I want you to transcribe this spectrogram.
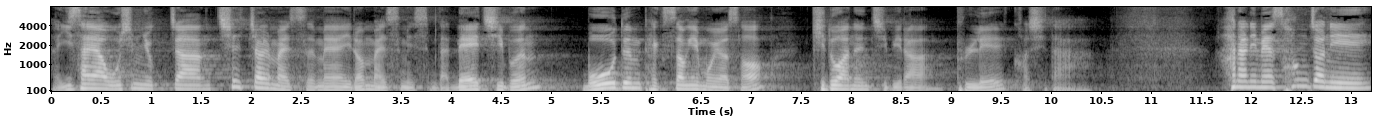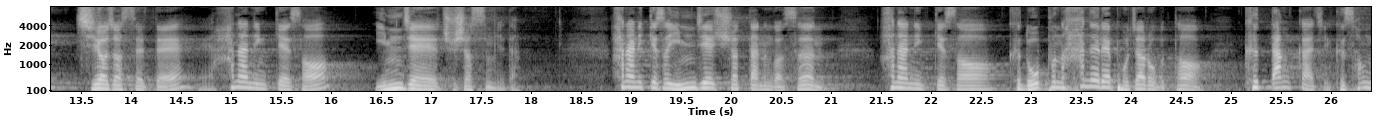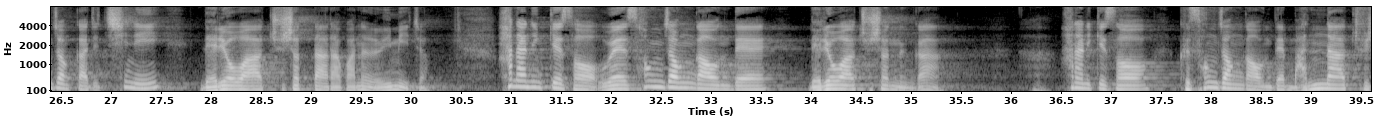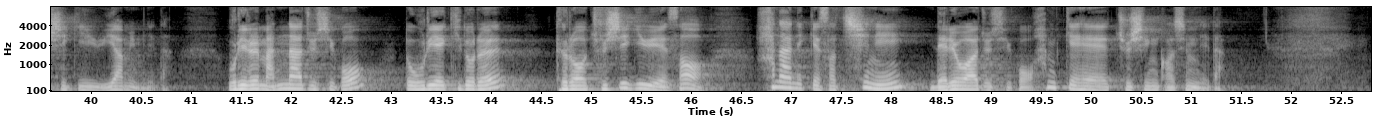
이사야 56장 7절 말씀에 이런 말씀이 있습니다. 내 집은 모든 백성이 모여서 기도하는 집이라 불릴 것이다. 하나님의 성전이 지어졌을 때 하나님께서 임재해 주셨습니다. 하나님께서 임재해 주셨다는 것은 하나님께서 그 높은 하늘의 보좌로부터 그 땅까지, 그 성전까지 친히 내려와 주셨다라고 하는 의미죠. 하나님께서 왜 성전 가운데 내려와 주셨는가? 하나님께서 그 성전 가운데 만나 주시기 위함입니다. 우리를 만나 주시고 또 우리의 기도를 들어 주시기 위해서 하나님께서 친히 내려와 주시고 함께 해 주신 것입니다.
